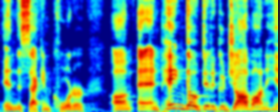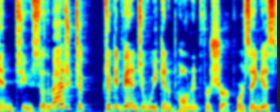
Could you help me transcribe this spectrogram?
in the second quarter. Um, and, and Payton, though, did a good job on him, too. So the Magic took, took advantage of a weakened opponent for sure. Porzingis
